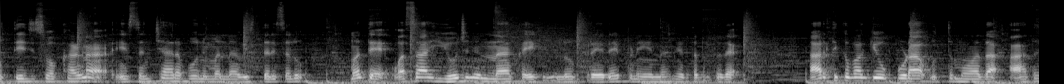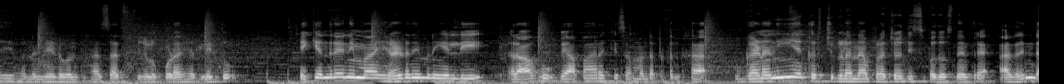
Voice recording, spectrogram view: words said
ಉತ್ತೇಜಿಸುವ ಕಾರಣ ಈ ಸಂಚಾರವು ನಿಮ್ಮನ್ನು ವಿಸ್ತರಿಸಲು ಮತ್ತು ಹೊಸ ಯೋಜನೆಯನ್ನು ಕೈಗೊಳ್ಳಲು ಪ್ರೇರೇಪಣೆಯನ್ನು ನೀಡ್ತಾ ಬರ್ತದೆ. ಆರ್ಥಿಕವಾಗಿಯೂ ಕೂಡ ಉತ್ತಮವಾದ ಆದಾಯವನ್ನು ನೀಡುವಂತಹ ಸಾಧ್ಯತೆಗಳು ಕೂಡ ಇರಲಿದ್ದು, ಏಕೆಂದರೆ ನಿಮ್ಮ ಎರಡನೇ ಮನೆಯಲ್ಲಿ ರಾಹು ವ್ಯಾಪಾರಕ್ಕೆ ಸಂಬಂಧಪಟ್ಟಂತಹ ಗಣನೀಯ ಖರ್ಚುಗಳನ್ನು ಪ್ರಚೋದಿಸಬಹುದು ಸ್ನೇಹಿತರೆ. ಆದ್ದರಿಂದ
